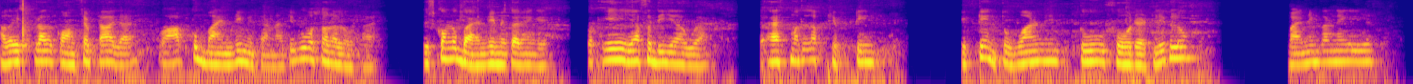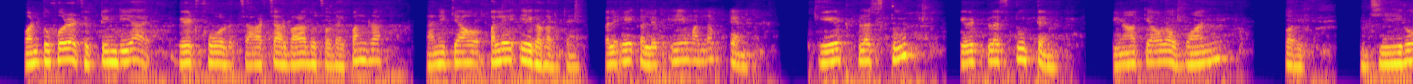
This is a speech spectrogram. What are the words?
अगर इस तरह का कॉन्सेप्ट आ जाए तो आपको बाइंड्री में करना है, क्योंकि वो सरल होता है। इसको हम लोग बाइंड्री में करेंगे। तो ए एफ़ दिया हुआ है। तो एफ़ मतलब फिफ्टीन फिफ्टीन तो वन टू फोर एट लिख लो। बाइंडिंग करने के लिए। One two four eight fifteen दिया है। एट फोर चार चार, बारह, दो, चौदह, पंद्रह। यानी क्या हो? पहले ए का करते हैं। पहले ए कर लेते ए मतलब ten eight plus two eight plus two ten यहाँ क्या होगा? One sorry zero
